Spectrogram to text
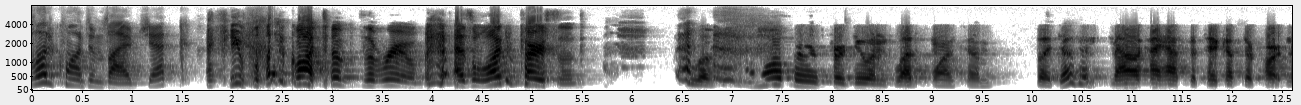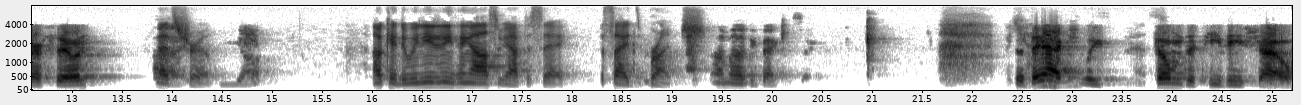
blood quantum vibe check. If you blood quantum the room as one person, Look, I'm all for, for doing blood quantum, but doesn't Malachi have to pick up their partner soon? That's uh, true. Okay, do we need anything else we have to say besides brunch? I'm gonna be back. in a second. So But they actually filmed a TV show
